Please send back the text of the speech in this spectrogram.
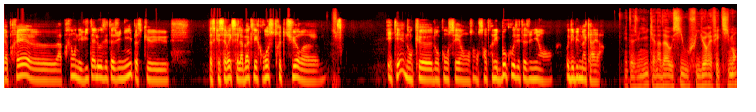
après, après, on est vite allé aux États-Unis parce que parce que c'est vrai que c'est là-bas que les grosses structures étaient. Donc, donc on s'entraînait on, beaucoup aux États-Unis au début de ma carrière. États-Unis, Canada aussi, où figurent effectivement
